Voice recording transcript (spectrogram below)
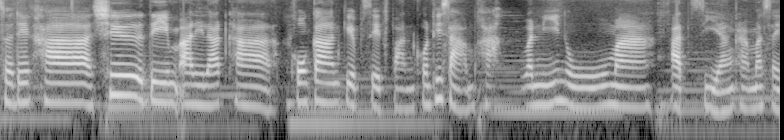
สวัสดีค่ะ ชื่อดีมอาริรัตค่ะ โครงการเก็บเศษฝันคนที่ 3 ค่ะ วันนี้หนูมาอัดเสียงค่ะ มาใส่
